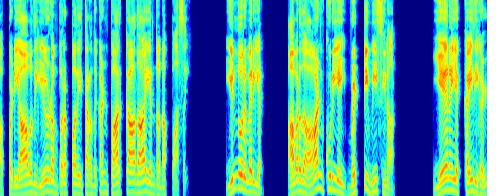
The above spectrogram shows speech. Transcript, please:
அப்படியாவது ஈழம் பிறப்பதை தனது கண் பார்க்காதா என்ற நப்பாசை. இன்னொரு வெறியன் அவரது ஆண்குறியை வெட்டி வீசினான். ஏனைய கைதிகள்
